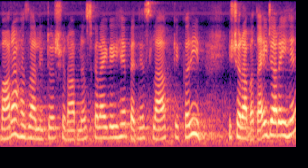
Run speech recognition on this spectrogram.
बारह हज़ार लीटर शराब नष्ट कराई गई है। पैंतीस लाख के करीब ये शराब बताई जा रही है।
